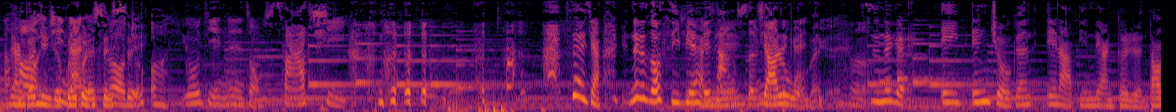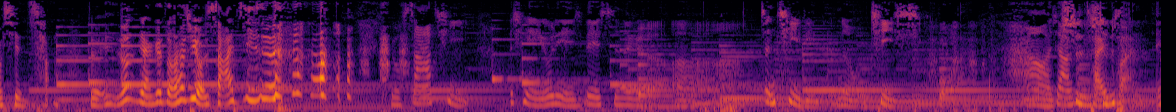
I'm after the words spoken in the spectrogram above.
然两个女的鬼鬼祟祟就哦，有点那种杀气，是在讲那个时候 C 边还非没加入我们，是那个 A Angel 跟 Ella 边两个人到现场，对，你说两个走下去有杀气是不是？有杀气，而且有点类似那个呃正气凛的那种气息过来，然后好像是是财团，哎，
